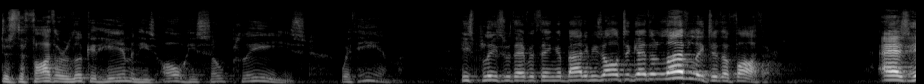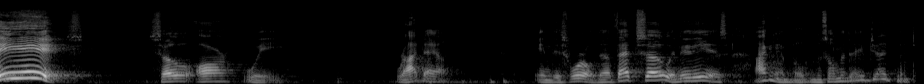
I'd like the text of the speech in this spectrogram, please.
Does the Father look at Him and He's, oh, He's so pleased with Him? He's pleased with everything about him. He's altogether lovely to the Father. As he is, so are we right now in this world. Now, if that's so, and it is, I can have boldness on the day of judgment.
